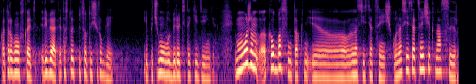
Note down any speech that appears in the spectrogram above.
который мог сказать, ребят, это стоит 500 тысяч рублей. И почему вы берете такие деньги? Мы можем э, колбасу, так, э, у нас есть оценщик, у нас есть оценщик на сыр,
